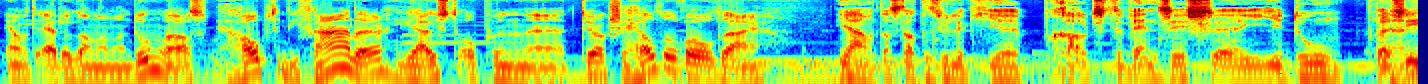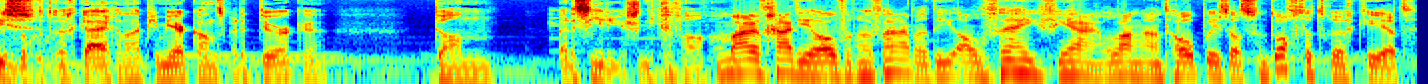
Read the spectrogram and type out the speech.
en wat Erdogan allemaal aan het doen was, hoopte die vader juist op een uh, Turkse heldenrol daar. Ja, want als dat natuurlijk je grootste wens is, uh, je doel, Precies. Uh, terugkrijgen, dan heb je meer kans bij de Turken dan bij de Syriërs in ieder geval. Maar het gaat hier over een vader die al vijf jaar lang aan het hopen is dat zijn dochter terugkeert.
